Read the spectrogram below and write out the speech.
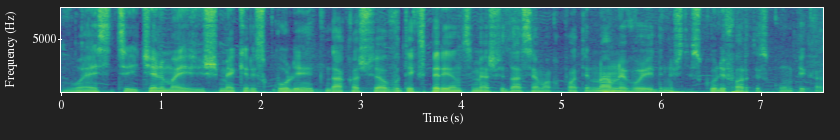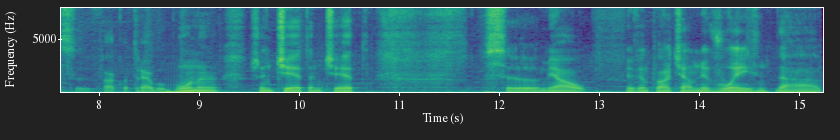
voiai să ții cele mai șmecheri sculi. Dacă aș fi avut experiență, mi-aș fi dat seama că poate n-am nevoie de niște sculi foarte scumpi ca să fac o treabă bună și încet, încet să-mi iau eventual ce am nevoie, dar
